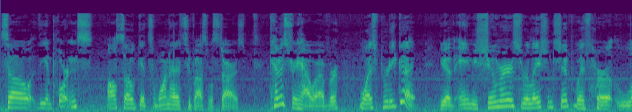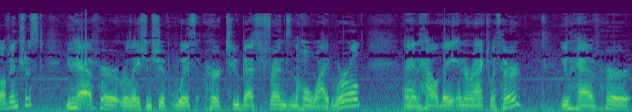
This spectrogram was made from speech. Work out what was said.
So the importance also gets one out of two possible stars. Chemistry, however, was pretty good. You have Amy Schumer's relationship with her love interest. You have her relationship with her two best friends in the whole wide world and how they interact with her. You have her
